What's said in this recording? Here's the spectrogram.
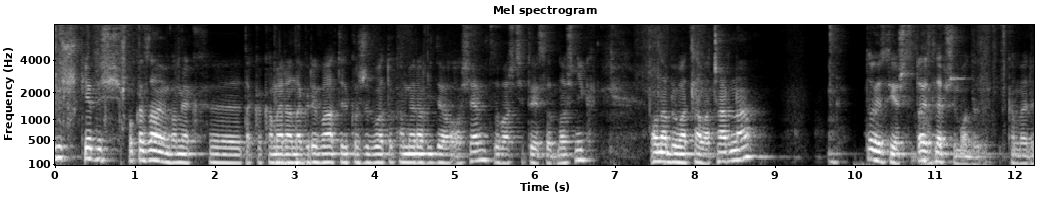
Już kiedyś pokazałem Wam jak e, taka kamera nagrywa, tylko że była to kamera Video 8. Zobaczcie, tu jest odnośnik. Ona była cała czarna, to jest jeszcze, to jest lepszy model kamery,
